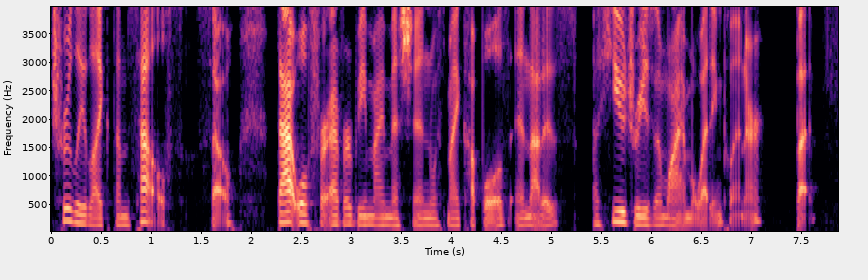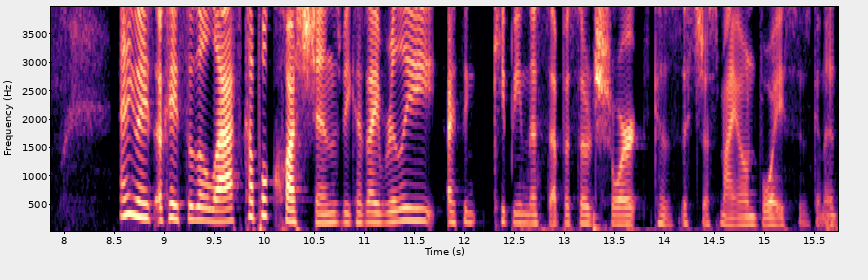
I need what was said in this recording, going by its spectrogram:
truly like themselves. So that will forever be my mission with my couples and that is a huge reason why I'm a wedding planner. But Anyways, okay, so the last couple questions because I really I think keeping this episode short because it's just my own voice is going to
